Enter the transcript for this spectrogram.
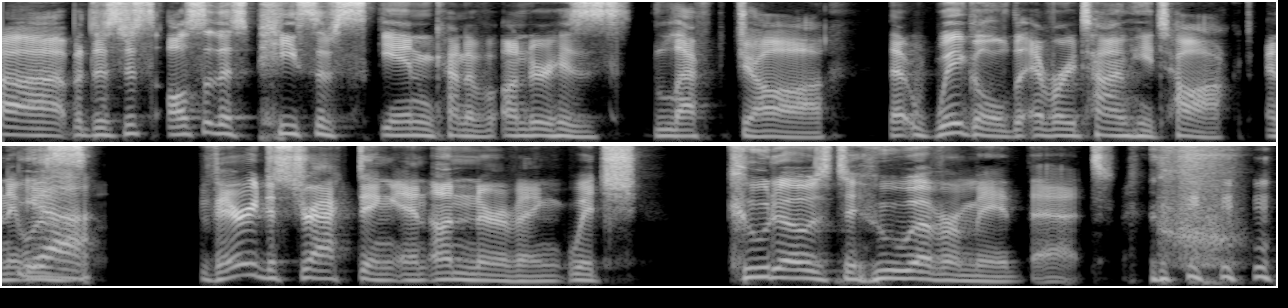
Uh, but there's just also this piece of skin kind of under his left jaw that wiggled every time he talked. And it was Yeah. very distracting and unnerving, which kudos to whoever made that.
